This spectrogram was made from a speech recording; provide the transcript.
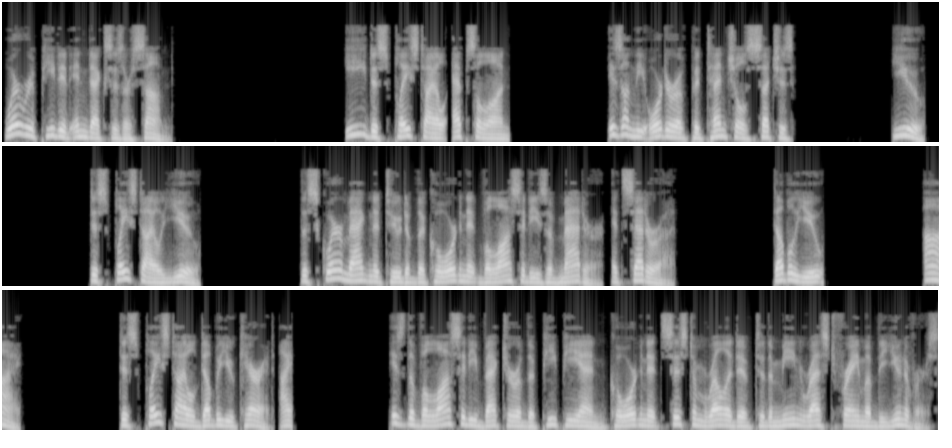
where repeated indexes are summed. E display style epsilon is on the order of potentials such as u display style u the square magnitude of the coordinate velocities of matter, etc. w i display style w caret i is the velocity vector of the ppn coordinate system relative to the mean rest frame of the universe.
